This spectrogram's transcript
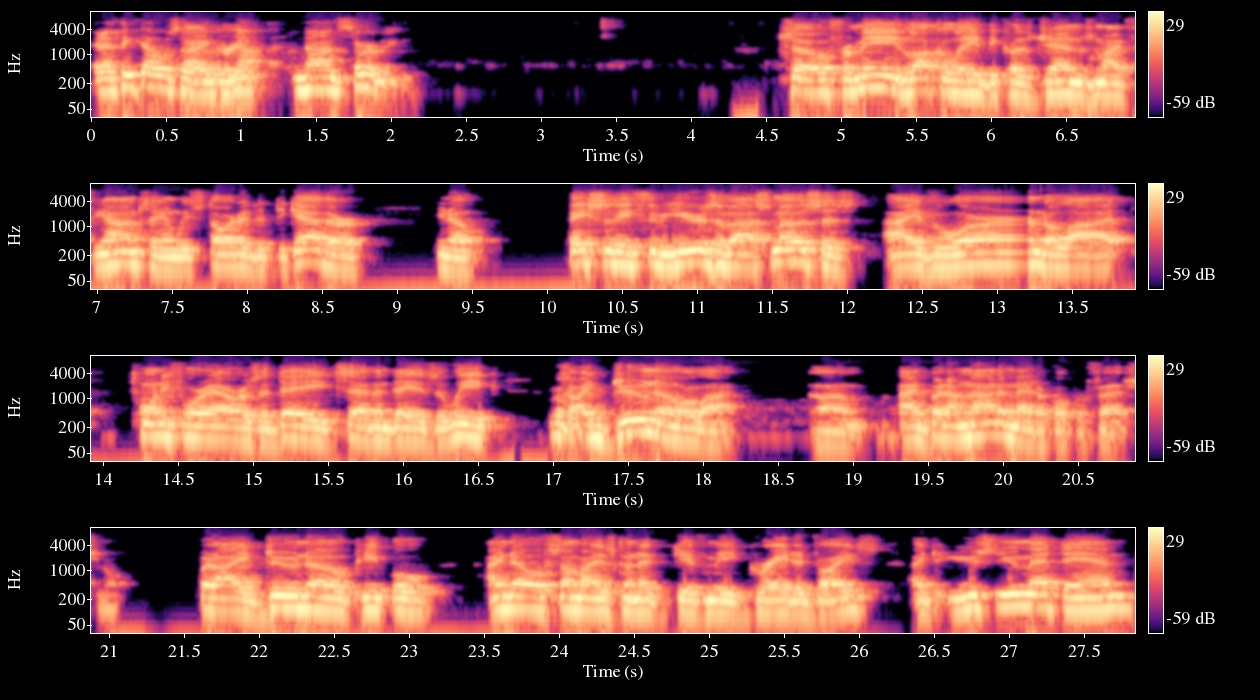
And I think that was a non-serving. So for me, luckily, because Jen's my fiance and we started it together, you know, basically through years of osmosis, I've learned a lot 24 hours a day, seven days a week. Right. So I do know a lot. Um, I, but I'm not a medical professional. But I do know people. I know if somebody's going to give me great advice. I you you met Dan.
